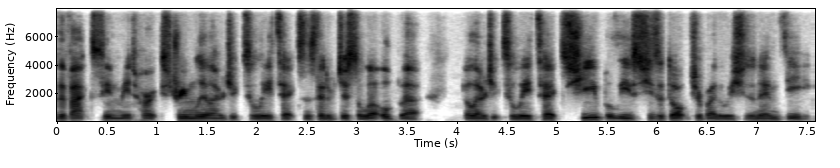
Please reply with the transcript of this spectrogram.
the vaccine made her extremely allergic to latex instead of just a little bit allergic to latex. She believes she's a doctor, by the way. She's an MD.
